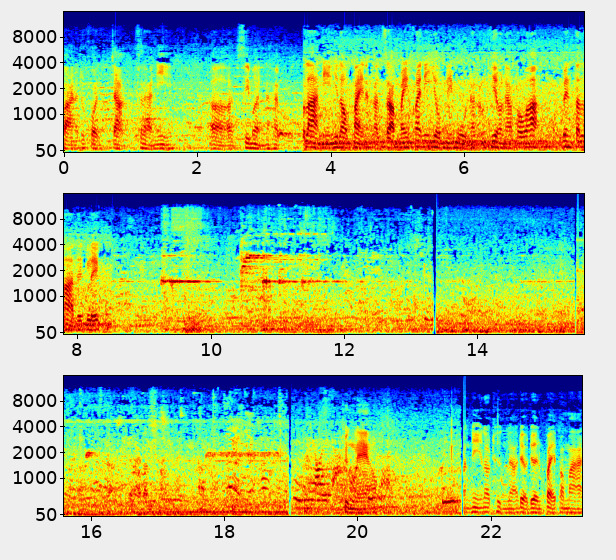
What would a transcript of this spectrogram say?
ฟ้านะทุกคนจากสถานีซีเมนนะครับ ตลาดนี้ที่เราไปนะครับจะไม่ค่อยนิยมในหมู่นักท่องเที่ยวนะ เพราะว่าเป็นตลาดเล็ก ถึงแล้ว เดี๋ยวเดินไปประมาณ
